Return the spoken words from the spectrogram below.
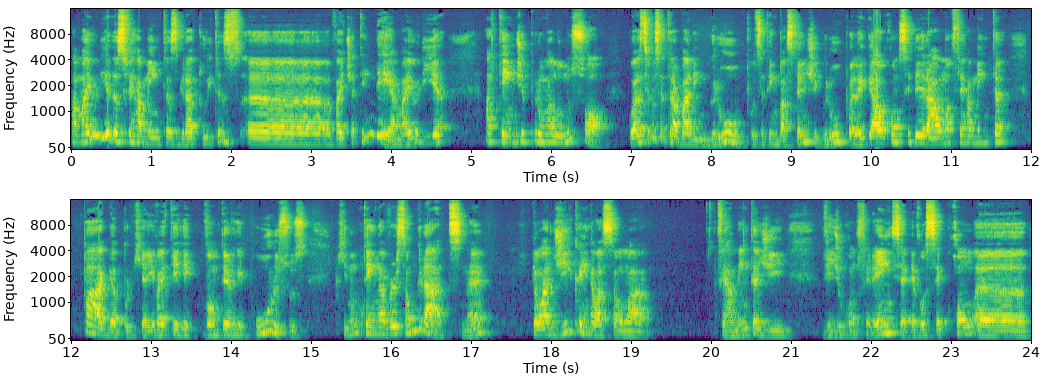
a maioria das ferramentas gratuitas uh, vai te atender. A maioria atende para um aluno só. Agora, se você trabalha em grupo, você tem bastante grupo, é legal considerar uma ferramenta paga, porque aí vai ter, vão ter recursos que não tem na versão grátis, né? Então, a dica em relação à ferramenta de videoconferência é você com, uh,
